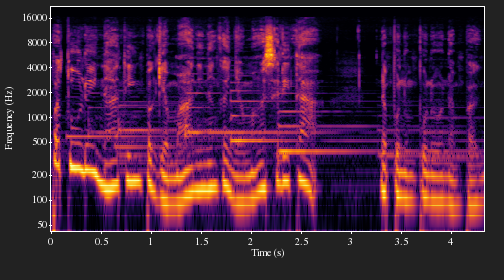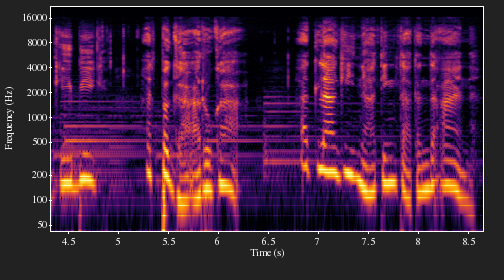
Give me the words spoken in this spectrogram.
Patuloy nating pagyamanin ang kanyang mga salita na punong-puno ng pag-ibig at pag-aaruga at lagi nating tatandaan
